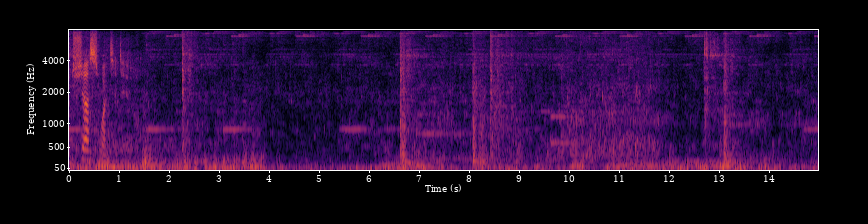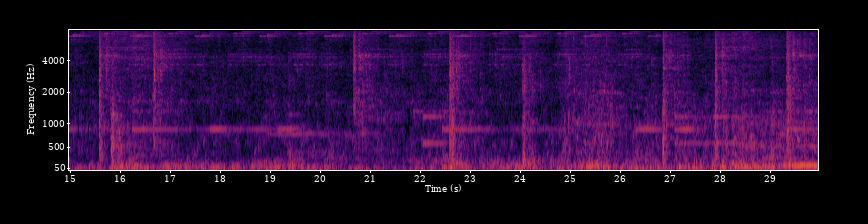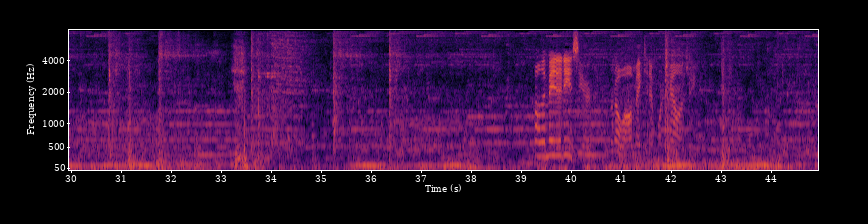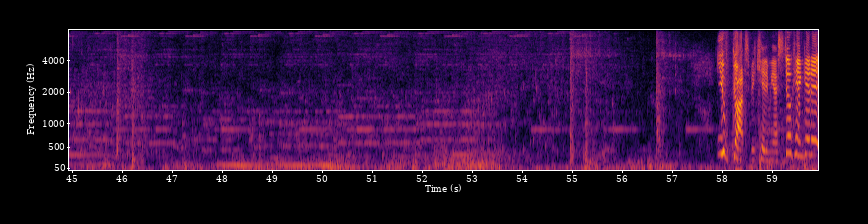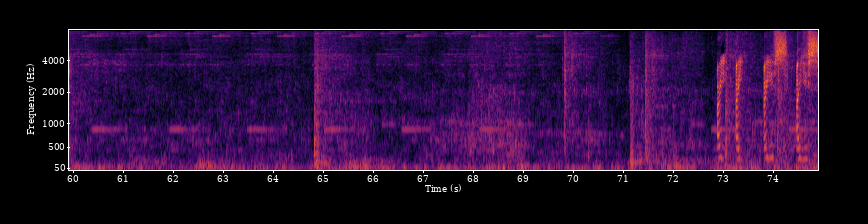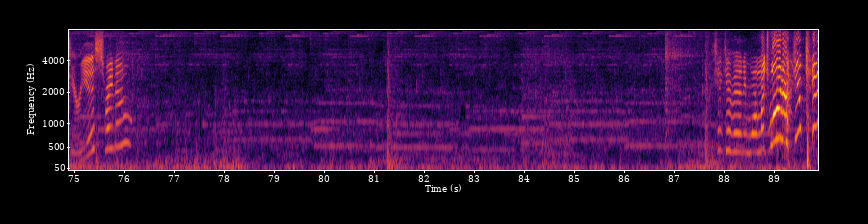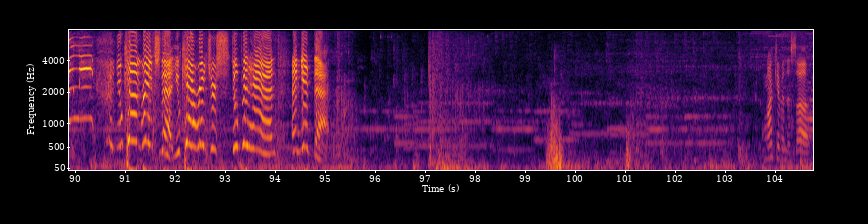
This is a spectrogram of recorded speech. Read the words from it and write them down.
Just what to do. Oh, made it easier. But oh well, I'm making it more challenging. You've got to be kidding me. I still can't get it. Give it any more much water. Are you kidding me? You can't reach that. You can't reach your stupid hand and get that. I'm not giving this up.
